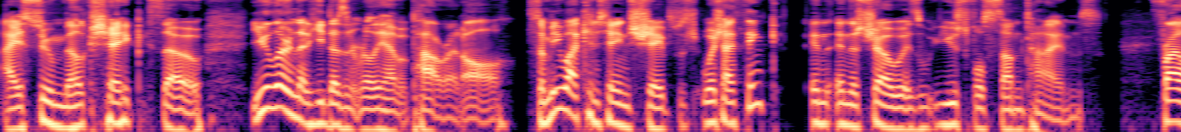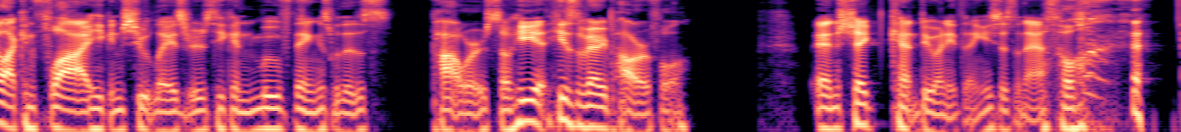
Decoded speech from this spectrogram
I assume milkshake. So you learn that he doesn't really have a power at all. So Meatwad can change shapes, which, which I think in, in the show is useful sometimes. Frylock can fly, he can shoot lasers, he can move things with his powers. So he he's very powerful. and Shake can't do anything. He's just an asshole.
